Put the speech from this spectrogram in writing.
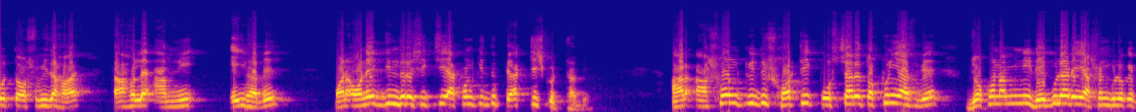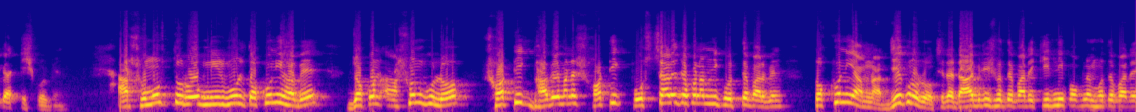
করতে অসুবিধা হয়, তাহলে আপনি এইভাবে মানে অনেক দিন ধরে শিখছি, এখন কিন্তু প্র্যাকটিস করতে হবে। আর আসন কিন্তু সঠিক পোশ্চারে তখনই আসবে যখন আপনি রেগুলার এই আসনগুলোকে প্র্যাকটিস করবেন। আর সমস্ত রোগ নির্মূল তখনই হবে যখন আসনগুলো সঠিকভাবে মানে সঠিক পোশ্চারে যখন আপনি করতে পারবেন, তখনই আপনার যে কোনো রোগ, সেটা ডায়াবেটিস হতে পারে কিডনি প্রবলেম হতে পারে,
